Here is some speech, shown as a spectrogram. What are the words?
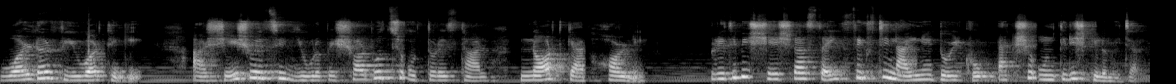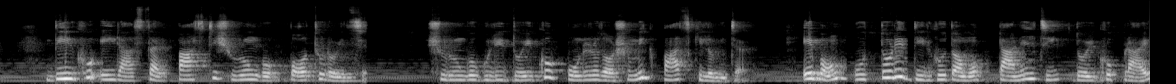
ওয়ার্ল্ডার ফিউয়ার থেকে আর শেষ হয়েছে ইউরোপের সর্বোচ্চ উত্তরের স্থান নর্থ ক্যাপ হর্নে। পৃথিবীর শেষ রাস্তায় সিক্সটি নাইনের দৈর্ঘ্য একশো উনত্রিশ কিলোমিটার। দীর্ঘ এই রাস্তার পাঁচটি সুড়ঙ্গ পথ রয়েছে। সুড়ঙ্গগুলির দৈর্ঘ্য পনেরো দশমিক পাঁচ কিলোমিটার এবং উত্তরের দীর্ঘতম টানেলটি দৈর্ঘ্য প্রায়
